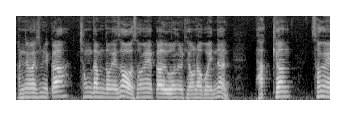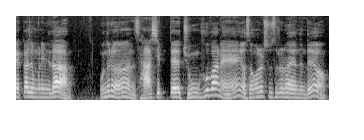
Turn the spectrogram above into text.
안녕하십니까? 청담동에서 성형외과 의원을 개원하고 있는 박현 성형외과 전문입니다. 오늘은 40대 중후반의 여성을 수술을 하였는데요.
